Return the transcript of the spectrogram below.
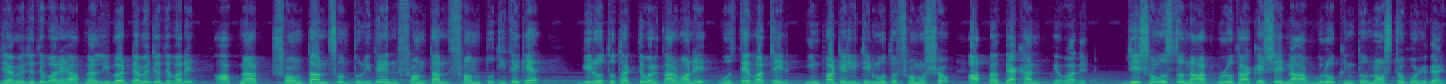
ড্যামেজ হতে পারে, আপনার লিভার ড্যামেজ হতে পারে, আপনার সন্তান সন্তুলিতেন সন্তান সন্ততি থেকে বিরত থাকতে পারে। তার মানে বুঝতে পারছেন ইনফার্টিলিটির মতো সমস্যাও আপনার দেখা দিতে পারে। যে সমস্ত নার্ভগুলো থাকে, সেই নার্ভগুলো কিন্তু নষ্ট করে দেয়।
